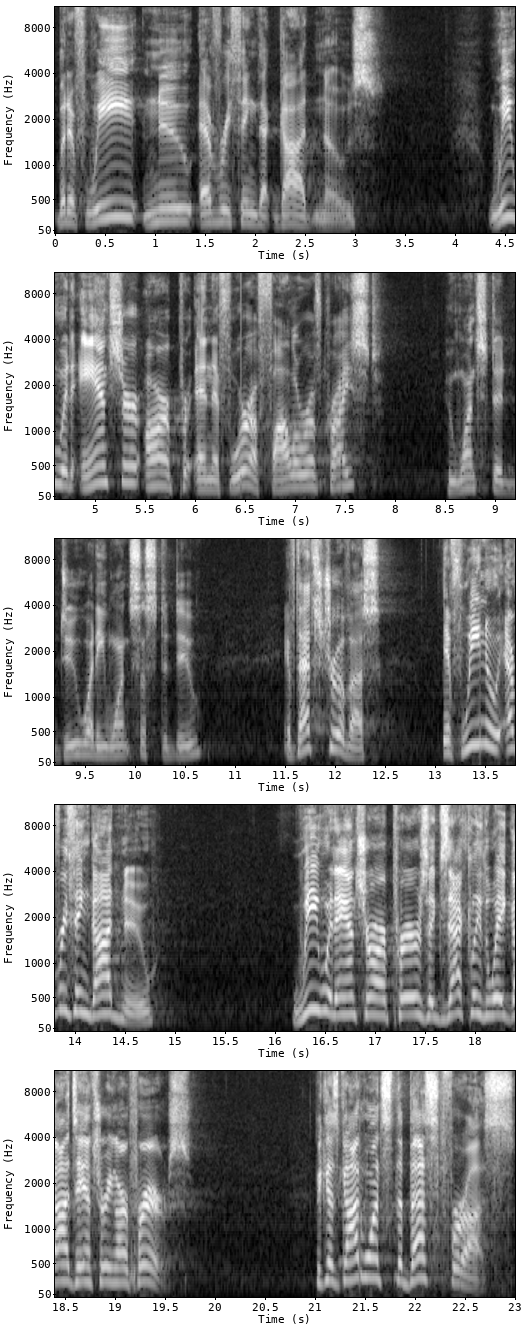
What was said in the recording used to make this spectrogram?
but if we knew everything that God knows, we would answer our, and if we're a follower of Christ who wants to do what he wants us to do, if that's true of us, if we knew everything God knew, we would answer our prayers exactly the way God's answering our prayers. Because God wants the best for us.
